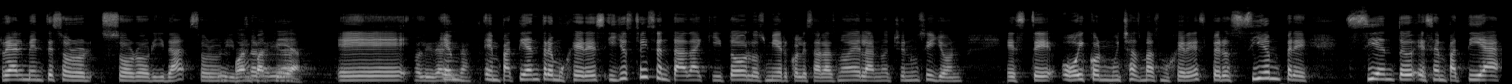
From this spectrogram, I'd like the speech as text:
realmente soror- sororidad, sororidad. O empatía. Eh, em- empatía entre mujeres. Y yo estoy sentada aquí todos los miércoles a las 9 de la noche en un sillón, este, hoy con muchas más mujeres, pero siempre siento esa empatía,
